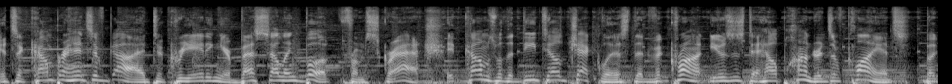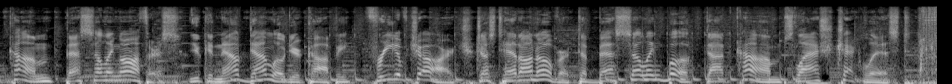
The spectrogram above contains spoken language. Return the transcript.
It's a comprehensive guide to creating your best selling book from scratch. It comes with a detailed checklist that Vikrant uses to help hundreds of clients become best selling authors. You can now download your copy free of charge. Just head on over to bestsellingbook.com slash checklist.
